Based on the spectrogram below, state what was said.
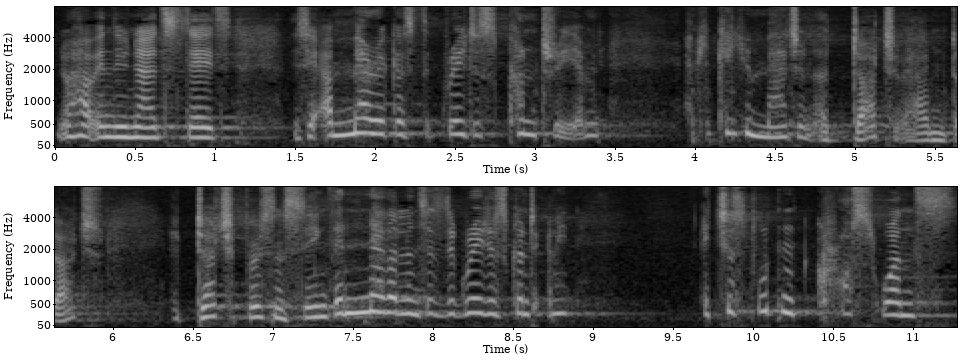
You know how in the United States they say America's the greatest country. I mean, I mean, can you imagine a Dutch? I'm Dutch. A Dutch person saying the Netherlands is the greatest country. I mean, it just wouldn't cross one's.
